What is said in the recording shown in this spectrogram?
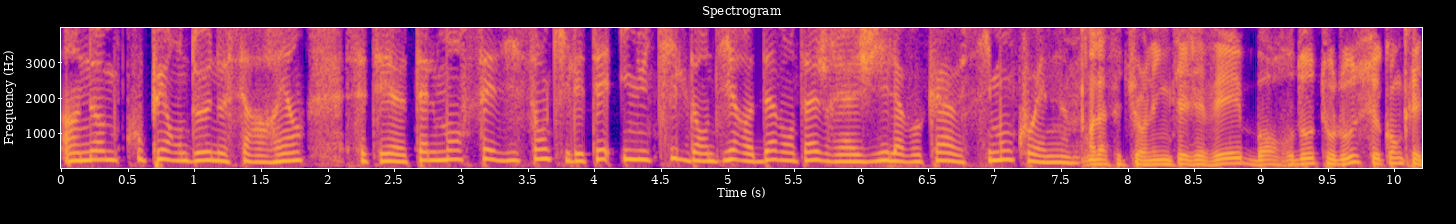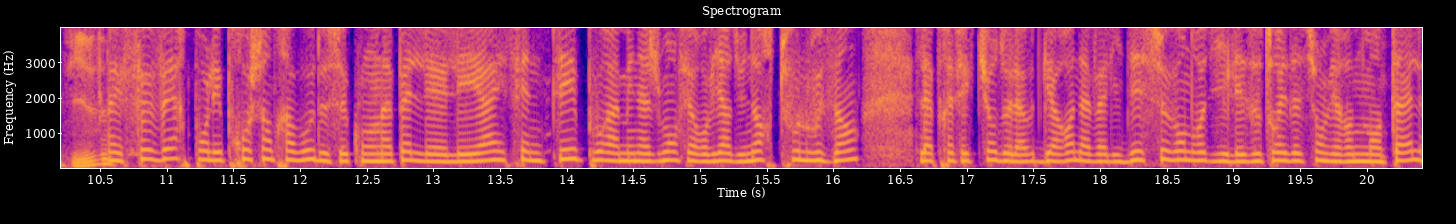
Un homme coupé en deux ne sert à rien. C'était euh, tellement saisissant qu'il était inutile d'en dire davantage, réagit l'avocat Simon Cohen. La future ligne TGV Bordeaux-Toulouse se concrétise. Et Feu vert pour les prochains travaux de ce qu'on appelle les AFNT pour aménagement ferroviaire du Nord toulousain. La préfecture de la Haute-Garonne a validé ce vendredi les les autorisations environnementales.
